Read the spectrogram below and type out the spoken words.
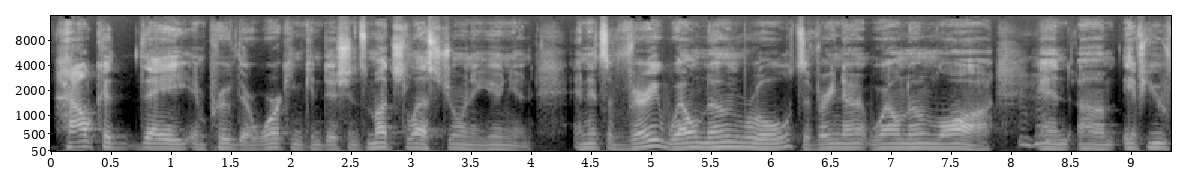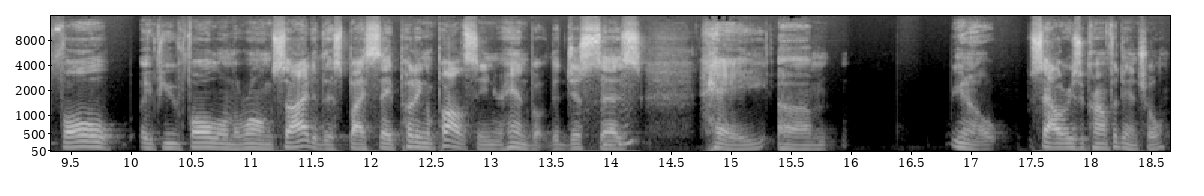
how could they improve their working conditions much less join a union? And it's a very well-known rule it's a very no, well-known law. And um, if you fall if you fall on the wrong side of this by say putting a policy in your handbook that just says hey um, you know salaries are confidential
